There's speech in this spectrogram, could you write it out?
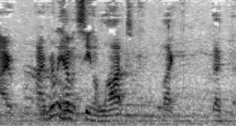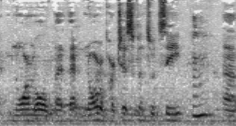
I, I really haven't seen a lot like that normal that, that normal participants would see. Uh,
